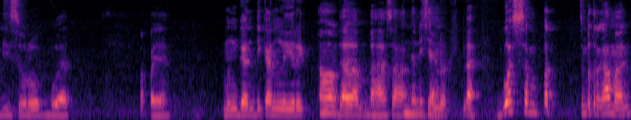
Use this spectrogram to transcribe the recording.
disuruh buat apa ya? Menggantikan lirik Oh, dalam bahasa Indonesia. Indo. Nah, gue sempet sempet rekaman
